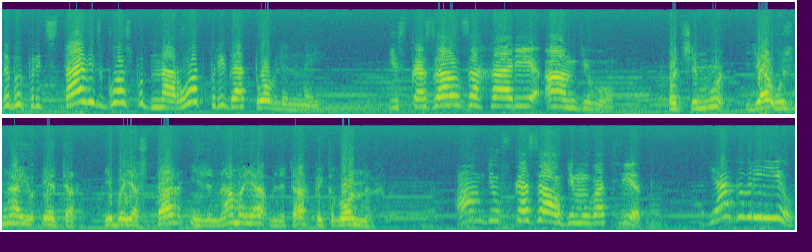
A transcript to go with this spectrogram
дабы представить Господу народ приготовленный. и сказал Захария ангелу, Почему я узнаю это? Ибо я стар, и жена моя в летах преклонных. Ангел сказал ему в ответ, Я Гавриил,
